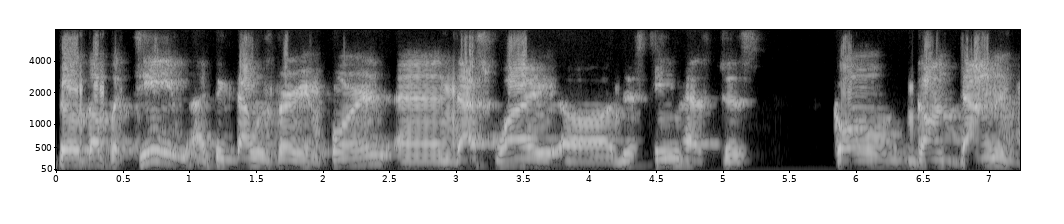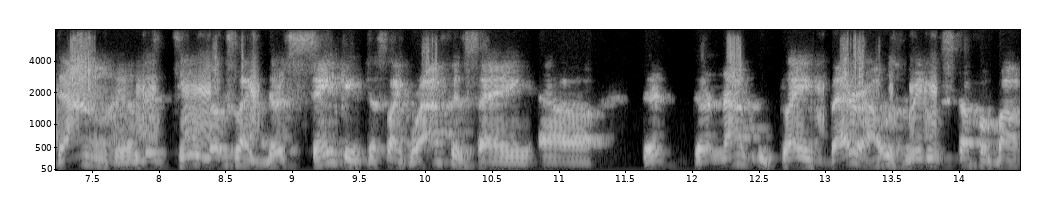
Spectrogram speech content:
build up a team. I think that was very important, and that's why uh, this team has just gone gone down and down. You know, this team looks like they're sinking, just like Raf is saying. Uh, they're they're not playing better. I was reading stuff about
